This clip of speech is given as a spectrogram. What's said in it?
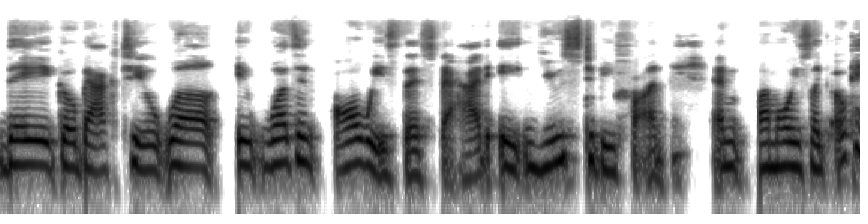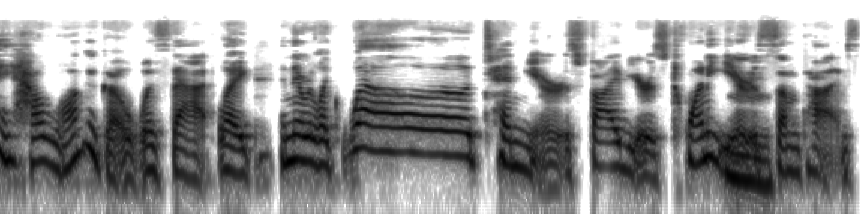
they go back to, well, it wasn't always this bad. It used to be fun. And I'm always like, okay, how long ago was that? Like, and they were like, well, 10 years, five years, 20 years mm. sometimes.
